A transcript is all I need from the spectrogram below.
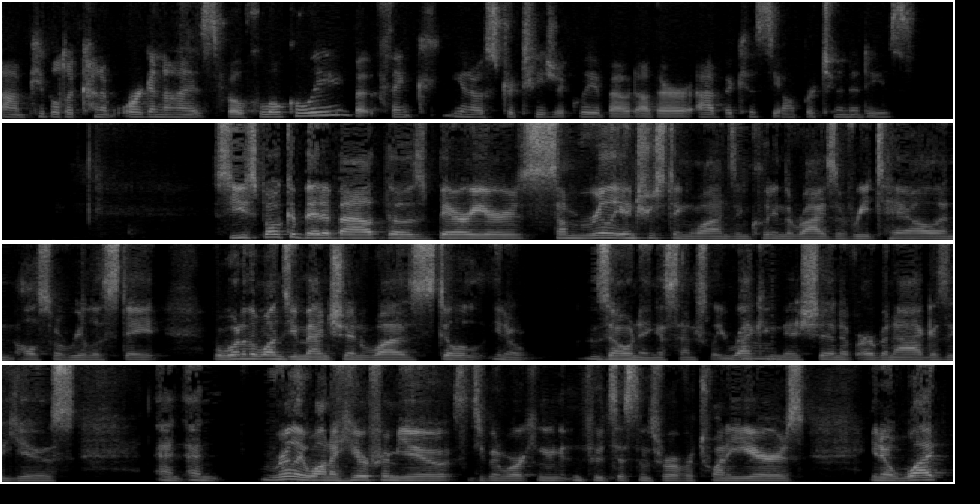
um, people to kind of organize both locally, but think you know strategically about other advocacy opportunities. So you spoke a bit about those barriers, some really interesting ones, including the rise of retail and also real estate. But one of the ones you mentioned was still, you know, zoning essentially, mm-hmm. recognition of urban ag as a use. And and really want to hear from you since you've been working in food systems for over 20 years. You know, what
